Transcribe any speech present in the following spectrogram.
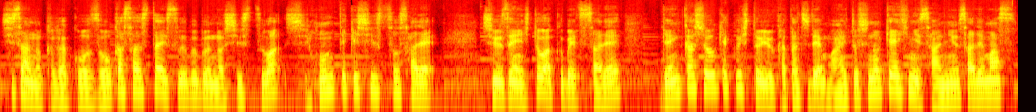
資産の価格を増加させたりする部分の支出は資本的支出とされ修繕費とは区別され減価償却費という形で毎年の経費に算入されます。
